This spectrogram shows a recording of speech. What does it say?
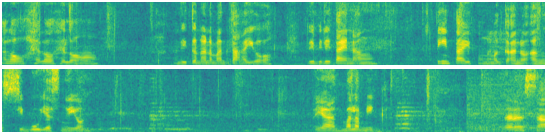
Hello, hello, hello. Nandito na naman tayo. Bibili tayo ng tingin tayo kung magkano ang sibuyas ngayon. Ayan, malamig. Pero sa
